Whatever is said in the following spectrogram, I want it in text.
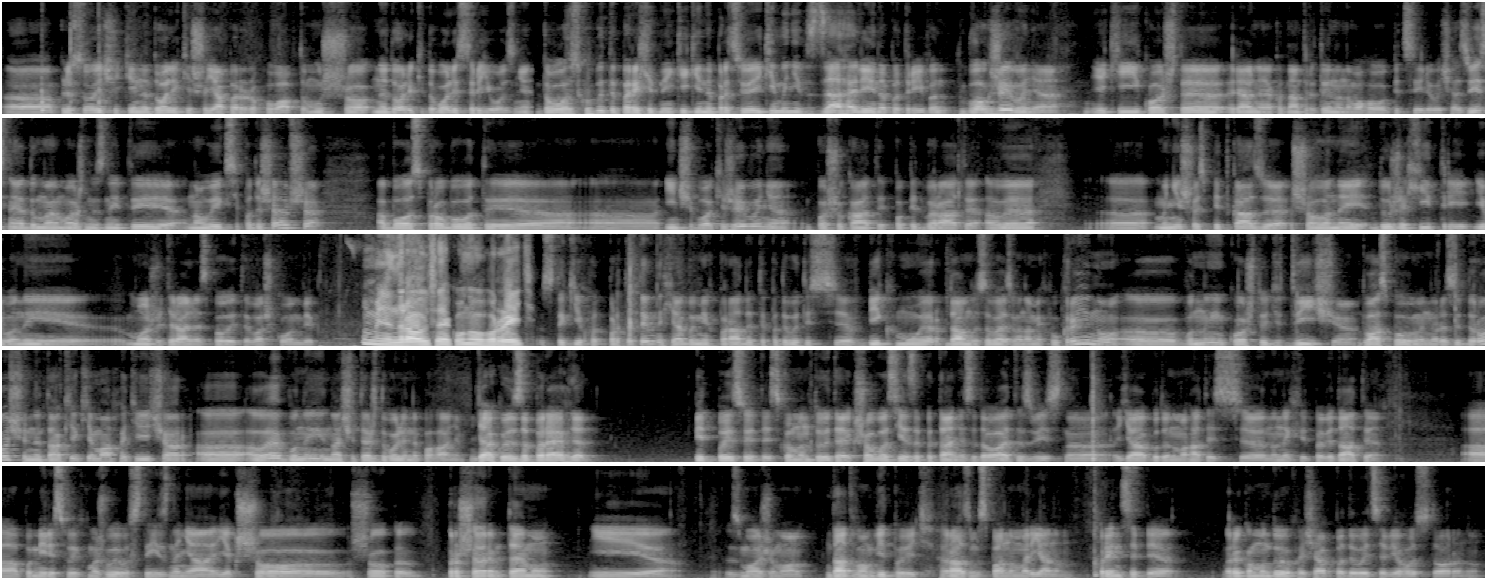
Е, Плюсуючи ті недоліки, що я перерахував, тому що недоліки доволі серйозні. Довелось купити перехідник, який не працює, який мені взагалі не потрібен. Блок живлення, який коштує реально як одна третина нового підсилювача. Звісно, я думаю, можна знайти на OX подешевше, або спробувати е, інші блоки живлення пошукати, попідбирати, але. Е, Мені щось підказує, що вони дуже хитрі і вони можуть реально спалити ваш комбік. Ну, мені подобається, як воно горить. З таких от портативних я би міг порадити подивитись в бік Муер. Давно завезли нам їх в Україну. Е, Вони коштують вдвічі, два з половиною рази дорожче, не так як Yamaha THR, але вони, наче, теж доволі непогані. Дякую за перегляд. Підписуйтесь, коментуйте. Якщо у вас є запитання, задавайте, звісно. Я буду намагатись е, на них відповідати по мірі своїх можливостей і знання. Якщо що, прошеримо тему і е, зможемо дати вам відповідь разом з паном Мар'яном. В принципі, рекомендую хоча б подивитися в його сторону.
